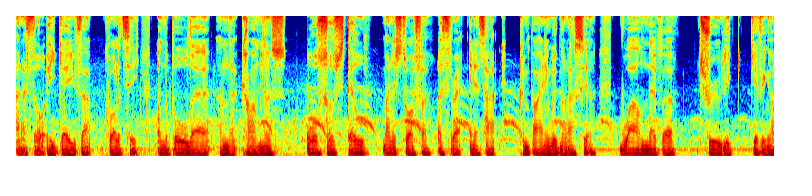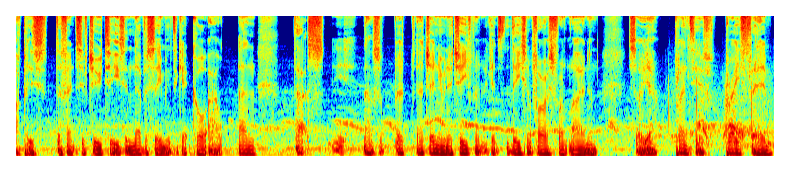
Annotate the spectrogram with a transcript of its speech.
and I thought he gave that quality on the ball there and that calmness also still managed to offer a threat in attack, combining with Malacia, while never truly giving up his defensive duties and never seeming to get caught out. And that's that's a, a, a genuine achievement against the decent Forest front line. And so, yeah, plenty of praise for him.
